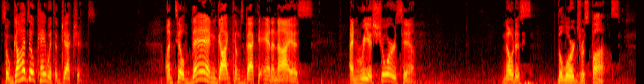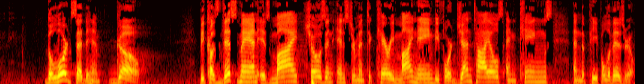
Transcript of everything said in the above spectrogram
So God's okay with objections. Until then, God comes back to Ananias and reassures him. Notice the Lord's response. The Lord said to him, Go because this man is my chosen instrument to carry my name before Gentiles and kings and the people of Israel.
